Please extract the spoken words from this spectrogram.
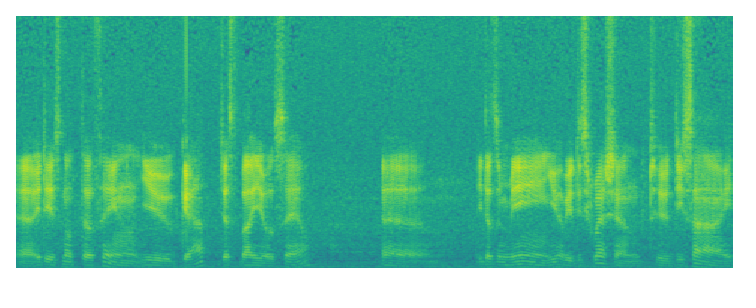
Uh, it is not the thing you get just by yourself. Uh, it doesn't mean you have a discretion to decide.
